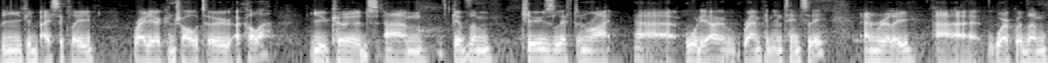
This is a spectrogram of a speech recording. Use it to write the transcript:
You could basically radio control to a collar. You could um, give them cues left and right, uh, audio, ramping intensity, and really uh, work with them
